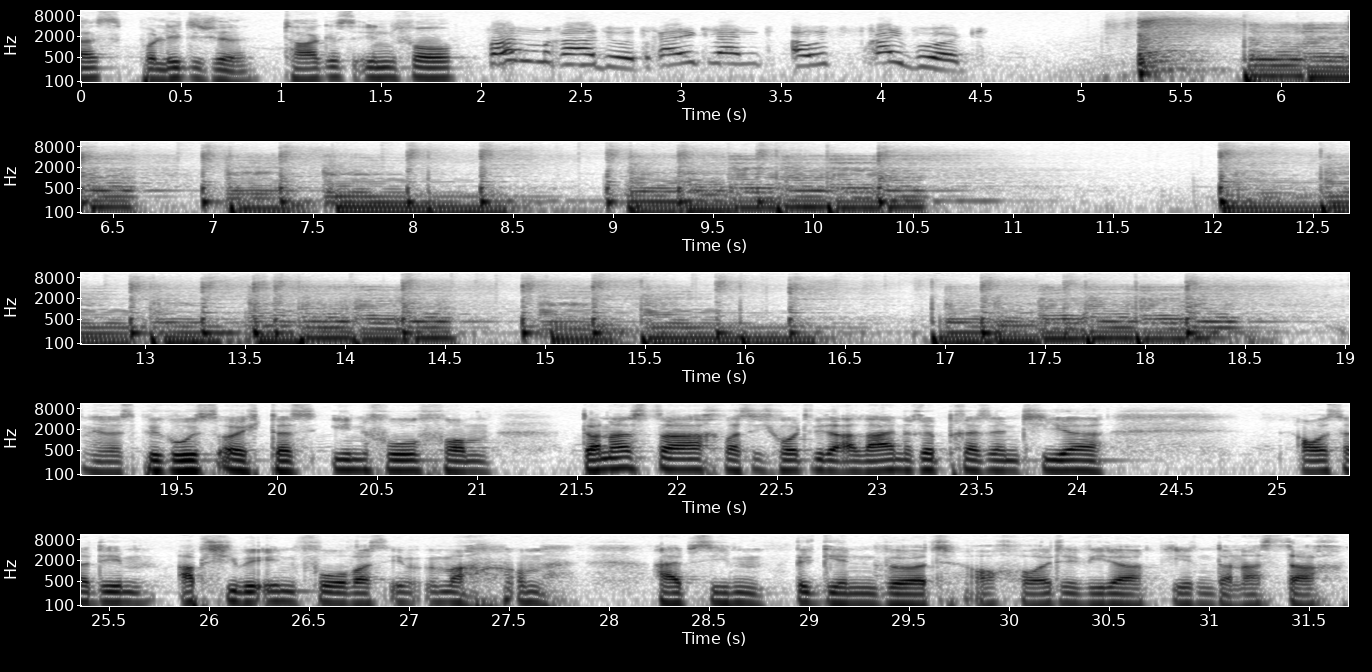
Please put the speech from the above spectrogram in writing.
Das politische Tagesinfo von Radio Dreigland aus Freiburg. Ja, es begrüßt euch das Info vom Donnerstag, was ich heute wieder allein repräsentiere. Außerdem Abschiebeinfo, was eben immer um halb sieben beginnen wird. Auch heute wieder, jeden Donnerstag.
